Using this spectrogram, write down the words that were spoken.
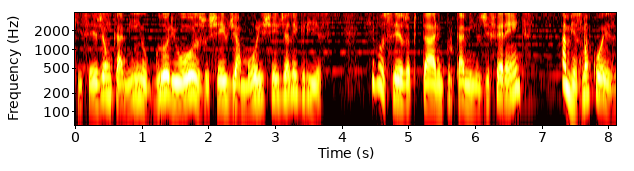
que seja um caminho glorioso, cheio de amor e cheio de alegrias. Se vocês optarem por caminhos diferentes, a mesma coisa.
